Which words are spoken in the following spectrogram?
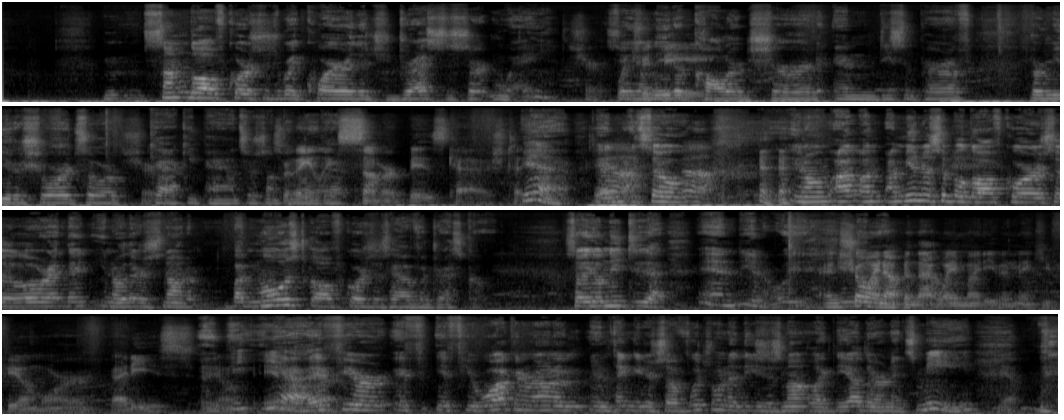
M- Some golf courses require that you dress a certain way. Sure. So Which you'll need be, a collared shirt and decent pair of Bermuda shorts or Sure. khaki pants or So something we're thinking like like that. summer biz cash type. Yeah, thing. and Ugh. so Ugh. you know, a, a municipal golf course, a lower end, they, you know, there's not, a, but most golf courses have a dress code, so you'll need to do that, and you know, And showing up in that way might even make you feel more at ease. You know, Yeah, if you're if if you're walking around and, and thinking to yourself, which one of these is not like the other, and it's me,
